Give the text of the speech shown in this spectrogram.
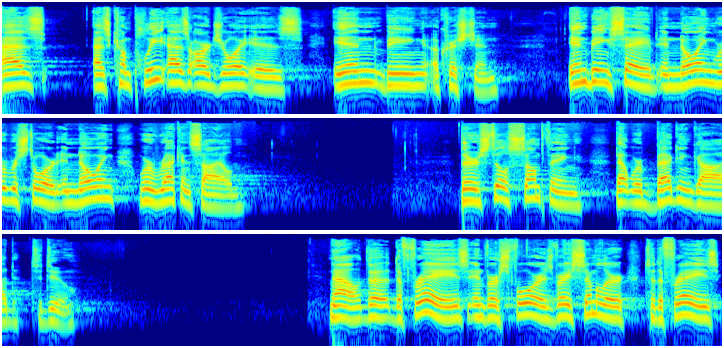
As, as complete as our joy is in being a Christian, in being saved, in knowing we're restored, in knowing we're reconciled, there's still something that we're begging God to do. Now, the, the phrase in verse 4 is very similar to the phrase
